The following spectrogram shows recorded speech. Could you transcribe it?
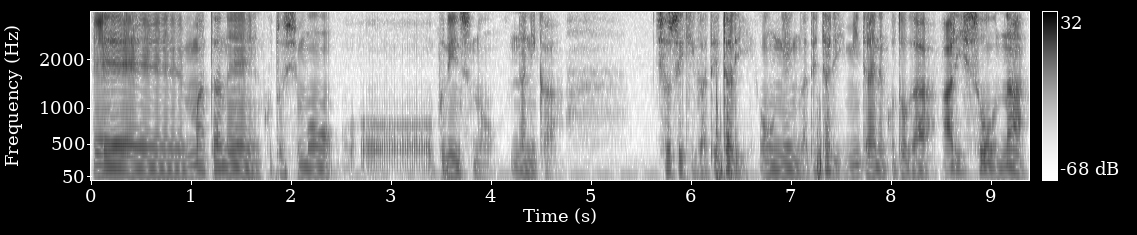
えー、またね、今年もプリンスの何か書籍が出たり、音源が出たりみたいなことがありそうな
